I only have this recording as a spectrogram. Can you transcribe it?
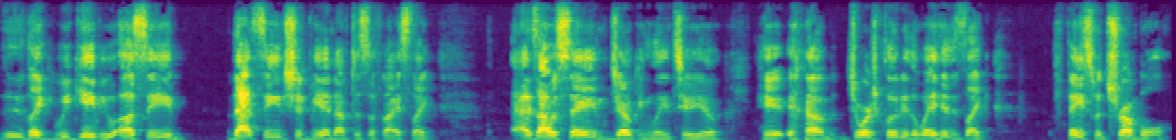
like we gave you a scene. That scene should be enough to suffice. Like as I was saying jokingly to you, he um, George Clooney, the way his like face would tremble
